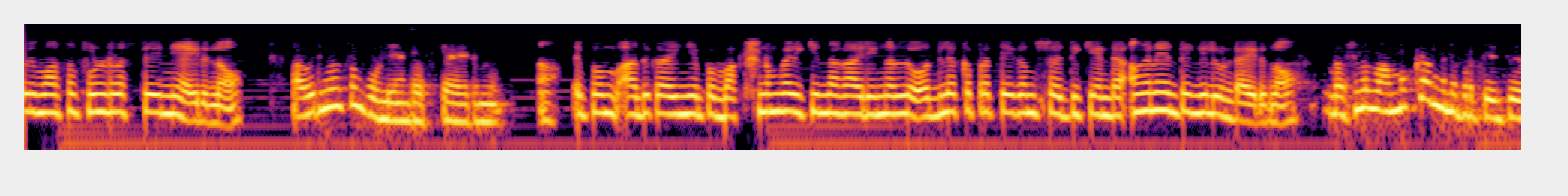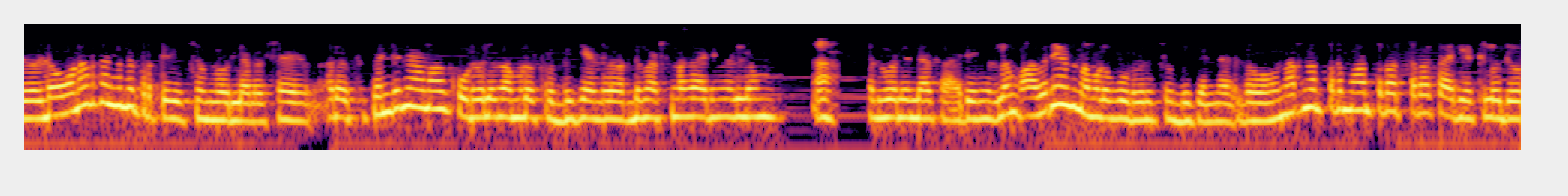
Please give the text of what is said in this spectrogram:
ഒരു മാസം ഫുൾ റെസ്റ്റ് തന്നെയായിരുന്നോ? ഒരു മാസം പുള്ളി ഞാൻ റെസ്റ്റ് ആയിരുന്നു. ആ ഇപ്പം അത് കഴിഞ്ഞ് ഇപ്പൊ ഭക്ഷണം കഴിക്കുന്ന കാര്യങ്ങളിലോ അതിലൊക്കെ പ്രത്യേകം ശ്രദ്ധിക്കേണ്ട അങ്ങനെ എന്തെങ്കിലും ഉണ്ടായിരുന്നോ? ഭക്ഷണം നമുക്ക് അങ്ങനെ പ്രത്യേകിച്ച് ഡോണർക്ക് അങ്ങനെ പ്രത്യേകിച്ചൊന്നുമില്ല. പക്ഷെ റെസിഡന്റിനാണ് കൂടുതലും നമ്മൾ ശ്രദ്ധിക്കേണ്ടത്. അവരുടെ ഭക്ഷണ കാര്യങ്ങളിലും അതുപോലെ എല്ലാ കാര്യങ്ങളിലും അവരെയാണ് നമ്മൾ കൂടുതൽ ശ്രദ്ധിക്കേണ്ടത്. ഡോണറിന് അത്രമാത്രം അത്ര കാര്യമായിട്ടുള്ളൊരു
